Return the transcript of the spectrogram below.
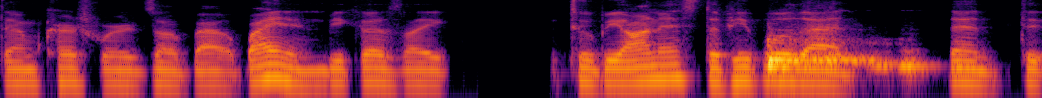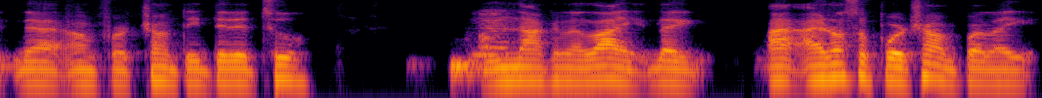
them curse words about Biden because like to be honest, the people that that that um for Trump they did it too. Yeah. I'm not gonna lie, like I, I don't support Trump, but like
